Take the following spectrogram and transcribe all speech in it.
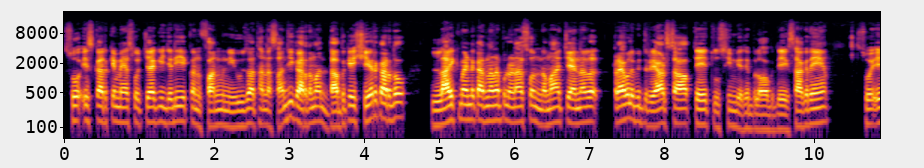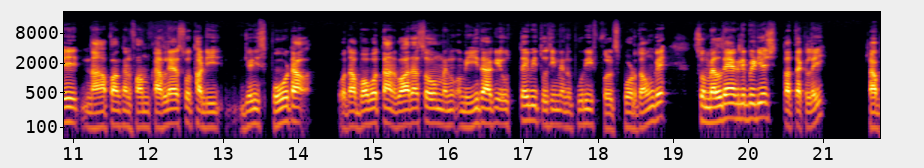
ਸੋ ਇਸ ਕਰਕੇ ਮੈਂ ਸੋਚਿਆ ਕਿ ਜਿਹੜੀ ਇਹ ਕਨਫਰਮ ਨਿਊਜ਼ ਆ, ਤੁਹਾਨੂੰ ਸਾਂਝੀ ਕਰ ਦਵਾਂ, ਦੱਬ ਕੇ ਸ਼ੇਅਰ ਕਰ ਦਿਓ। ਲਾਈਕ ਕਮੈਂਟ ਕਰਨਾ ਨਾ ਭੁੱਲਣਾ। ਸੋ ਨਵਾਂ channel travel with Riar Sahib ਤੇ ਤੁਸੀਂ ਮੇਰੇ ਬਲੌਗ ਦੇਖ ਸਕਦੇ ਆ। ਸੋ ਇਹ ਨਾ ਆਪਾਂ ਕਨਫਰਮ ਕਰ ਲਿਆ। ਸੋ ਤੁਹਾਡੀ ਜਿਹੜੀ ਸਪੋਰਟ ਆ, ਉਹਦਾ ਬਹੁਤ ਬਹੁਤ ਧੰਨਵਾਦ ਆ। ਸੋ ਮੈਨੂੰ ਉਮੀਦ ਆ ਕਿ ਉੱਤੇ ਵੀ ਤੁਸੀਂ ਮੈਨੂੰ ਪੂਰੀ ਫੁੱਲ ਸਪੋਰਟ ਦਵੋਗੇ। ਸੋ ਮਿਲਦੇ ਹਾਂ ਅਗਲੀ ਵੀਡੀਓ 'ਚ। ਤਦ ਤੱਕ ਲਈ ਰੱਬ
